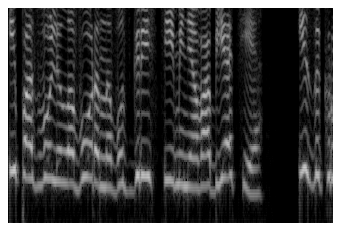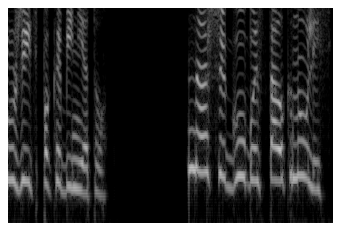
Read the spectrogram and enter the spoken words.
и позволила Воронову сгрести меня в объятия и закружить по кабинету. Наши губы столкнулись,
